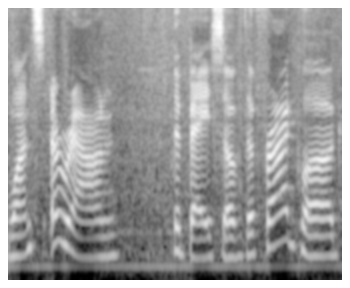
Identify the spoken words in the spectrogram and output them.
Once around the base of the frag plug.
